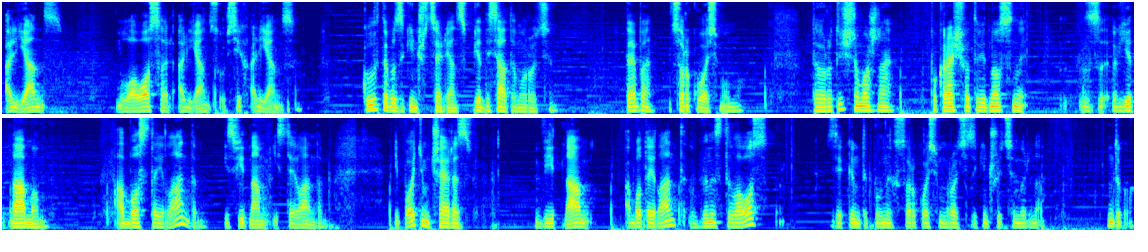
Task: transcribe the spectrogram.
Альянс. У Лаоса Альянс, у всіх альянси. Коли в тебе закінчиться альянс? В 50-му році. В тебе в 48-му. Теоретично можна покращувати відносини з В'єтнамом або з Таїландом, і з В'єтнамом, і з Таїландом. І потім через В'єтнам або Таїланд винести Лаос, з яким, типу, в них в 48-му році закінчується мирна. Ну, типу,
